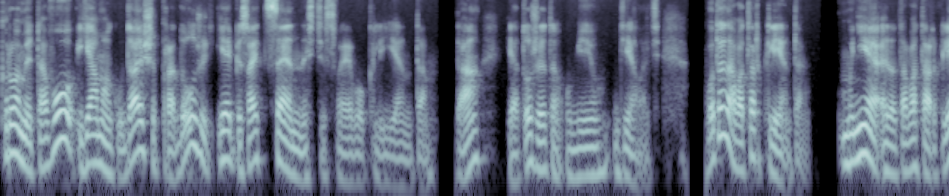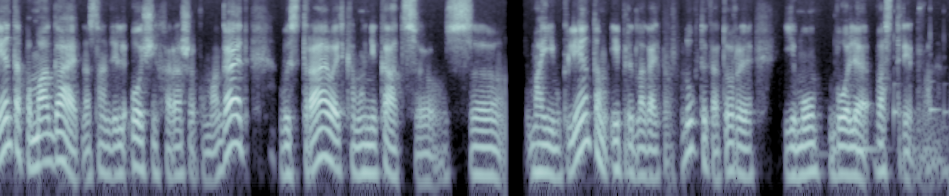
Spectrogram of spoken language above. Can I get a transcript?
Кроме того, я могу дальше продолжить и описать ценности своего клиента. Да, я тоже это умею делать. Вот это аватар клиента. Мне этот аватар клиента помогает, на самом деле очень хорошо помогает выстраивать коммуникацию с моим клиентом и предлагать продукты, которые ему более востребованы.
